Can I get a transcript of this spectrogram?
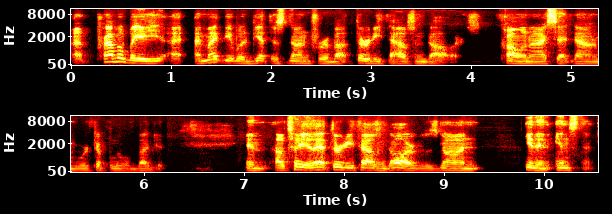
uh, probably I, I might be able to get this done for about thirty thousand dollars. Colin and I sat down and worked up a little budget, and I'll tell you that thirty thousand dollars was gone in an instant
